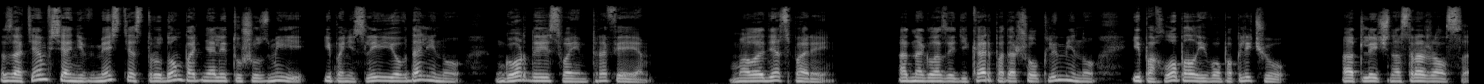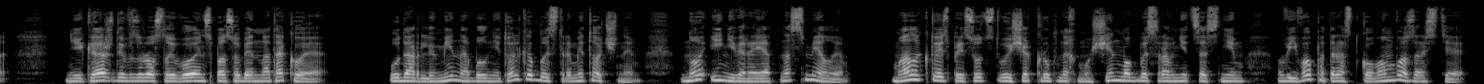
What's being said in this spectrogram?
Затем все они вместе с трудом подняли тушу змеи и понесли ее в долину, гордые своим трофеем. «Молодец, парень!» Одноглазый дикарь подошел к Люмину и похлопал его по плечу. «Отлично сражался. Не каждый взрослый воин способен на такое. Удар Люмина был не только быстрым и точным, но и невероятно смелым. Мало кто из присутствующих крупных мужчин мог бы сравниться с ним в его подростковом возрасте.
